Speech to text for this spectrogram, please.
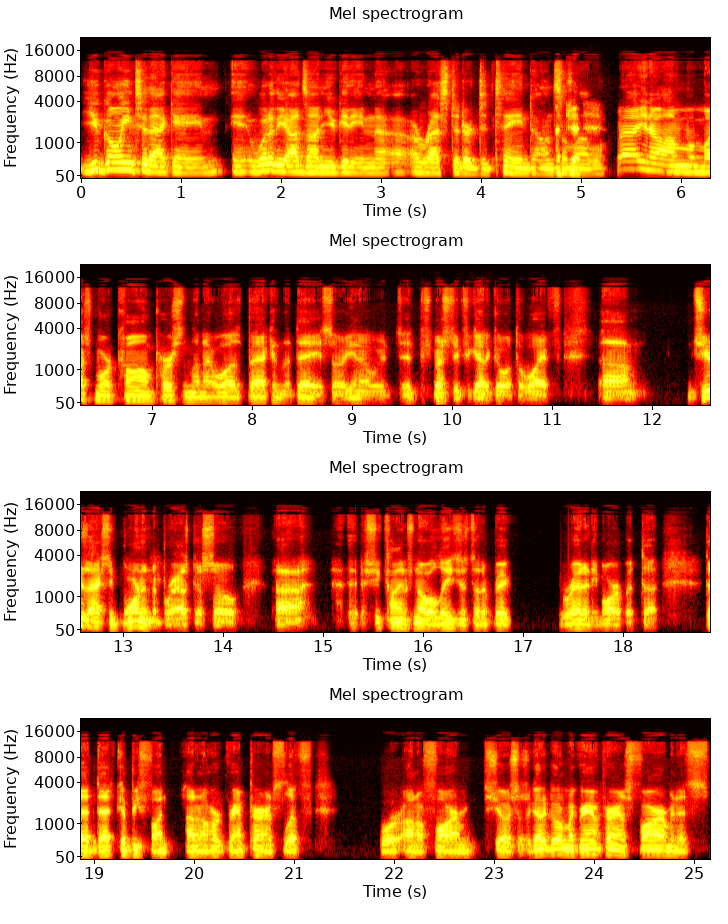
you going to that game? And what are the odds on you getting uh, arrested or detained on some level? Well, you know, I'm a much more calm person than I was back in the day. So you know, it, it, especially if you got to go with the wife. Um, she was actually born in Nebraska, so uh, she claims no allegiance to the big red anymore, but uh, that that could be fun. I don't know. Her grandparents live were on a farm. She always says, "I got to go to my grandparents' farm," and it's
